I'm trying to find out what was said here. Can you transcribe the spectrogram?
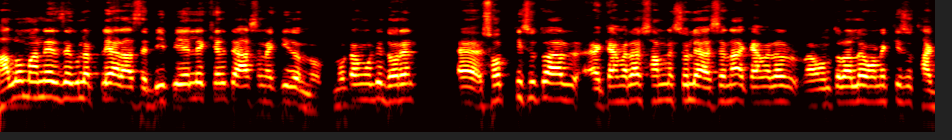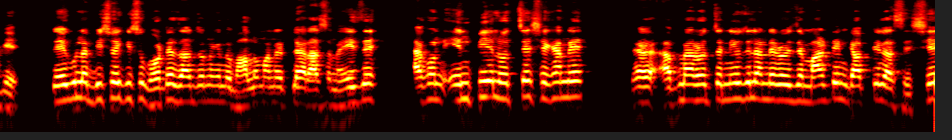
ভালো মানের যেগুলা প্লেয়ার আছে বিপিএল এ খেলতে আসে না কি জন্য? মোটামুটি ধরেন সবকিছু তো আর ক্যামেরার সামনে চলে আসে না, ক্যামেরার অন্তরালে অনেক কিছু থাকে। তো এগুলা বিষয় কিছু ঘটে যার জন্য কিন্তু ভালো মানের প্লেয়ার আসে না। এই যে এখন এনপিএল হচ্ছে, সেখানে আপনার হচ্ছে নিউজিল্যান্ডের ওই যে মার্টিন গাপটিল আছে, সে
